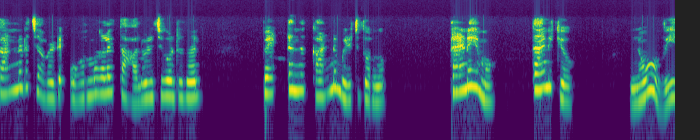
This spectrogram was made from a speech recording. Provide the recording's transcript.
കണ്ണടച്ച് അവളുടെ ഓർമ്മകളെ താലോലിച്ചുകൊണ്ടിരുന്നവൻ പെട്ടെന്ന് കണ്ണു മിഴിച്ചു തുറന്നു. പ്രണയമോ? തനിക്കോ? No way.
